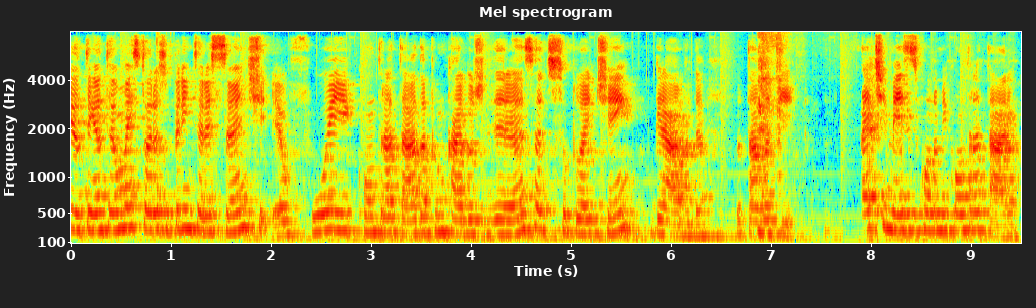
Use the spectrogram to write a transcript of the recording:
Eu tenho até uma história super interessante. Eu fui contratada para um cargo de liderança de supply chain grávida. Eu estava de sete meses quando me contrataram.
